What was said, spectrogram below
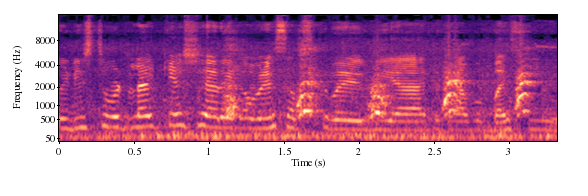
വീഡിയോ ഇഷ്ടപ്പെട്ട് ലൈക്ക് ചെയ്യുക ഷെയർ ചെയ്യുക സബ്സ്ക്രൈബ് ചെയ്യുക. Bye see you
